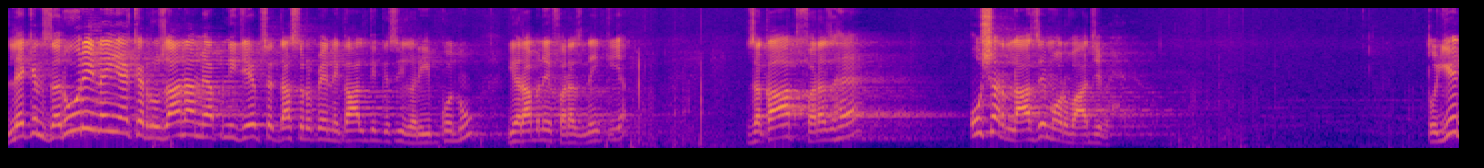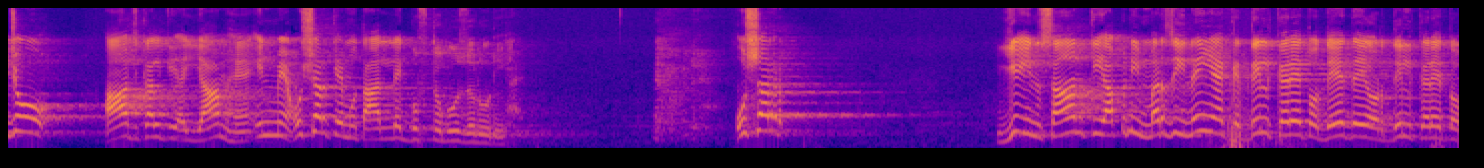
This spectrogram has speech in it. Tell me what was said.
लेकिन ज़रूरी नहीं है कि रोज़ाना मैं अपनी जेब से दस रुपये निकाल के किसी गरीब को दूँ। यह रब ने फ़र्ज़ नहीं किया। ज़क़़त फ़र्ज़ है, उशर लाजिम और वाजिब है। तो ये जो आजकल के अयाम हैं, इनमें उशर के मुतालिक गुफ्तु ज़रूरी है। उशर, ये इंसान की अपनी मर्ज़ी नहीं है कि दिल करे तो दे दे और दिल करे तो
